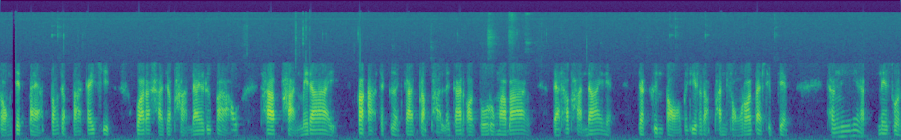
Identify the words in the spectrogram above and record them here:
สองเจ็ดแปดต้องจับตาใกล้ชิด ว่าราคาจะผ่านได้หรือเปล่า ถ้าผ่านไม่ได้ ก็อาจจะเกิดการปรับผ่านและการอ่อนตัวลงมาบ้างแต่ถ้าผ่านได้เนี่ย จะขึ้นต่อไปที่ระดับพันสองร้อยแปดสิบเจ็ดทั้งนี้เนี่ยในส่วน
